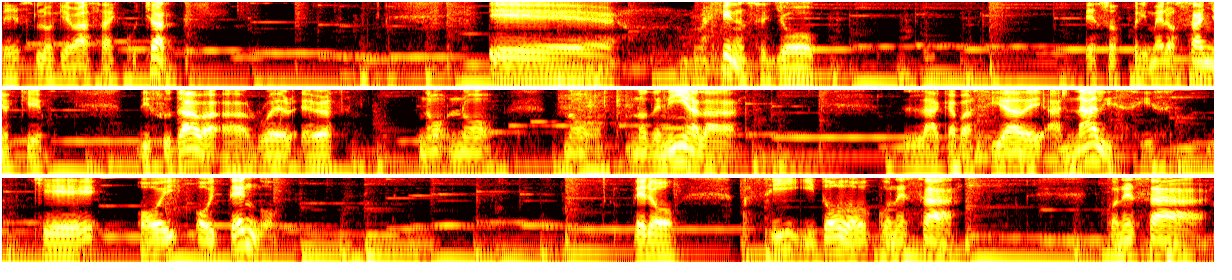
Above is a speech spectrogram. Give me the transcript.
es lo que vas a escuchar. Eh, imagínense, yo esos primeros años que disfrutaba a Rare Earth, no, no, no, no tenía la, la capacidad de análisis que hoy, hoy tengo. Pero así y todo, con esa, con esa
